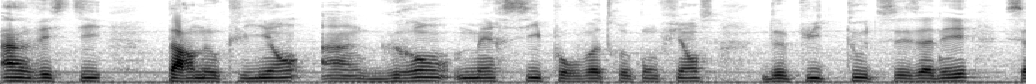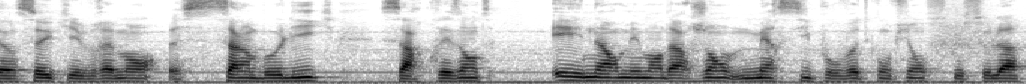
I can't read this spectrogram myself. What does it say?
investis par nos clients. Un grand merci pour votre confiance depuis toutes ces années. C'est un seuil qui est vraiment symbolique. Ça représente énormément d'argent. Merci pour votre confiance que cela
